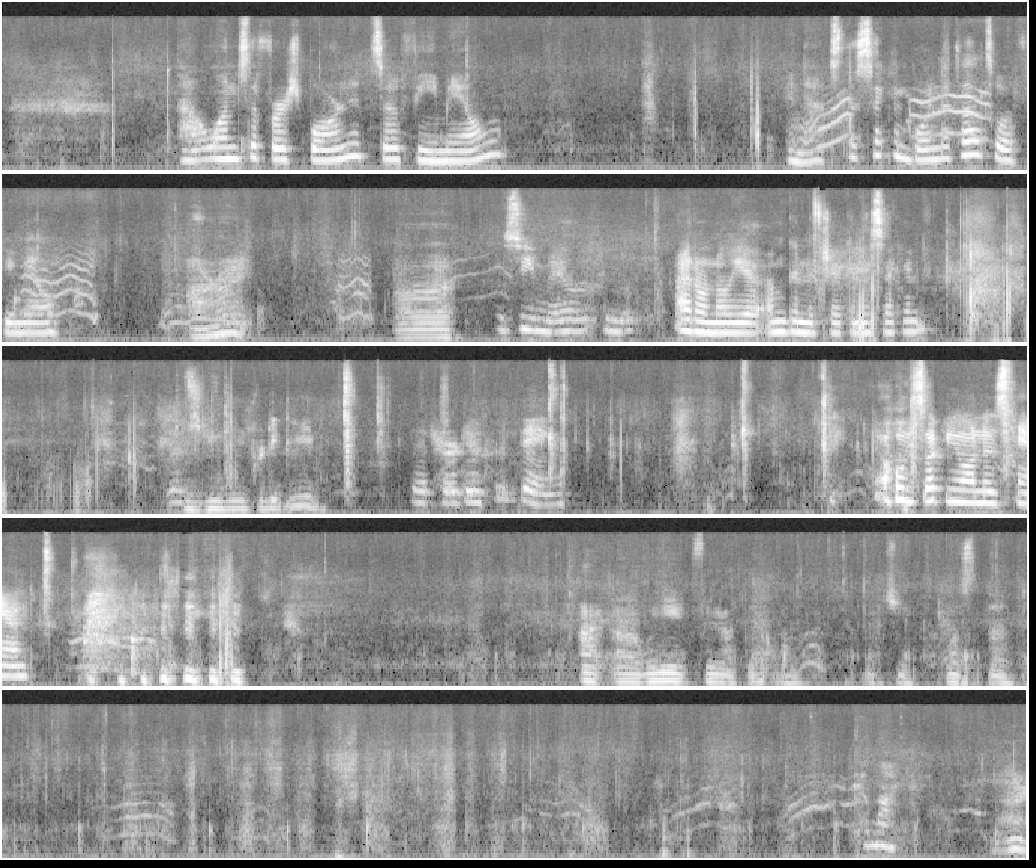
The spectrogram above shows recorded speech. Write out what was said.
That one's the firstborn. It's a female. And that's the second born. That's also a female. All right. Uh, Is he male or female? I don't know yet. I'm gonna check in a second. he's moving pretty good. Let her do her thing. Oh, he's sucking on his hand. All right. Uh, we need to figure out that one. Actually, what's the? Come on. All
